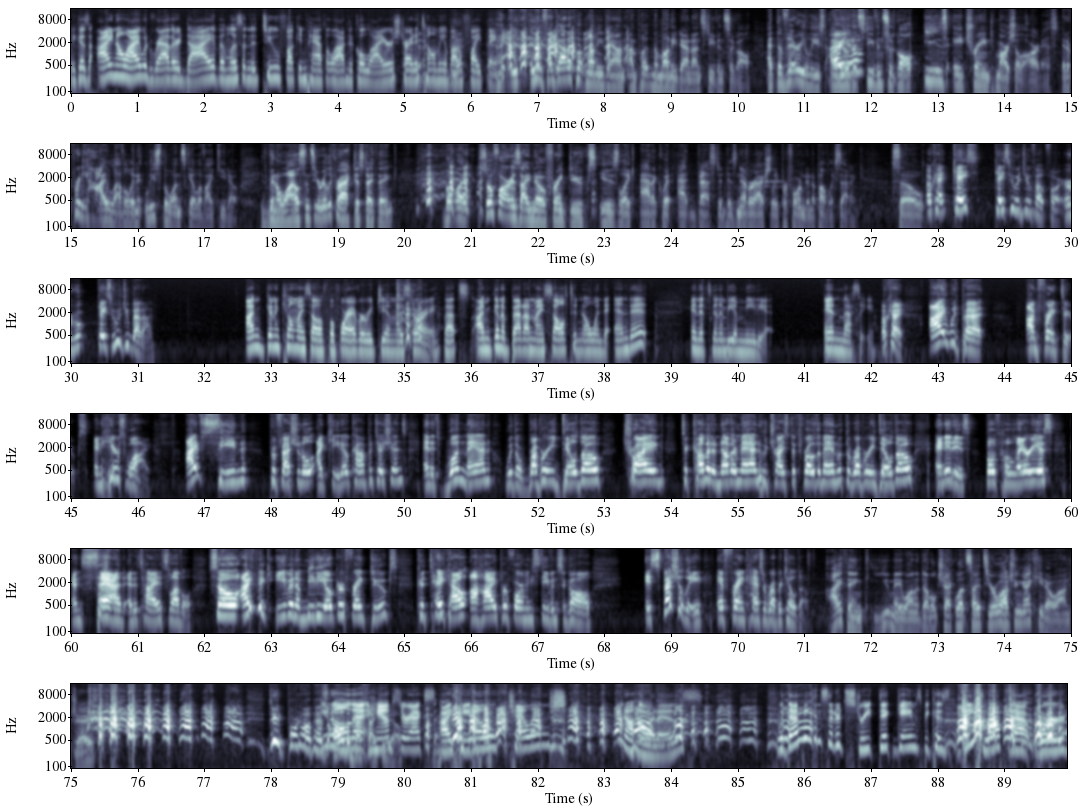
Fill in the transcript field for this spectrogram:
Because I know I would rather die than listen to two fucking pathological liars try to tell me about a fight they had. if, if I gotta put money down, I'm putting the money down on Steven Seagal. At the very least, I Are know you? that Steven Seagal is a trained martial artist at a pretty high level in at least the one skill of Aikido. It's been a while since he really practiced, I think. But like so far as I know, Frank Dux is like adequate at best and has never actually performed in a public setting. So Okay, Case. Case, who would you vote for? Or who? Case, who would you bet on? I'm gonna kill myself before I ever reach the end of the story. That's I'm gonna bet on myself to know when to end it, and it's gonna be immediate and messy. Okay, I would bet on Frank Dux, and here's why. I've seen professional Aikido competitions, and it's one man with a rubbery dildo trying to come at another man who tries to throw the man with the rubbery dildo, and it is both hilarious and sad at its highest level. So I think even a mediocre Frank Dux could take out a high performing Steven Seagal, especially if Frank has a rubber dildo. I think you may want to double check what sites you're watching Aikido on, Jay. Dude, Pornhub has You all know the that best Aikido. hamster X Aikido challenge? You know how it is. Would that be considered street dick games? Because they dropped that word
